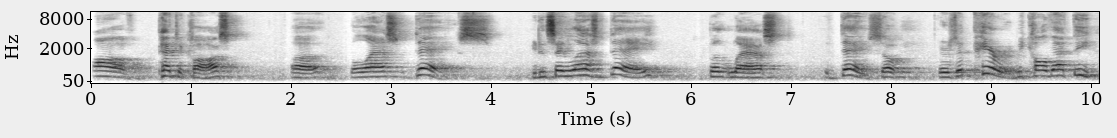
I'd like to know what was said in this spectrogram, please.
of Pentecost, uh, the last days. He didn't say last day, but last day. So there's a period. We call that the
